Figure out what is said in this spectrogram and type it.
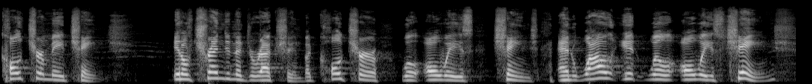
culture may change. It'll trend in a direction, but culture will always change. And while it will always change,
